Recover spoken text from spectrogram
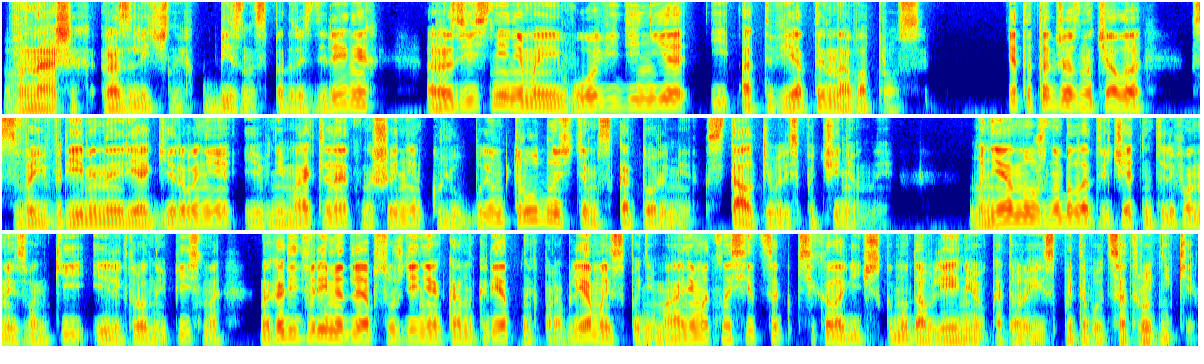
в наших различных бизнес-подразделениях разъяснение моего видения и ответы на вопросы. Это также означало своевременное реагирование и внимательное отношение к любым трудностям, с которыми сталкивались подчиненные. Мне нужно было отвечать на телефонные звонки и электронные письма, находить время для обсуждения конкретных проблем и с пониманием относиться к психологическому давлению, которое испытывают сотрудники.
